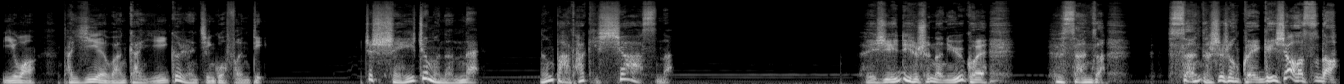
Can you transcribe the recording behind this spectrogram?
以往他夜晚敢一个人经过坟地，这谁这么能耐，能把他给吓死呢？一定是那女鬼，三子，三子是让鬼给吓死的。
